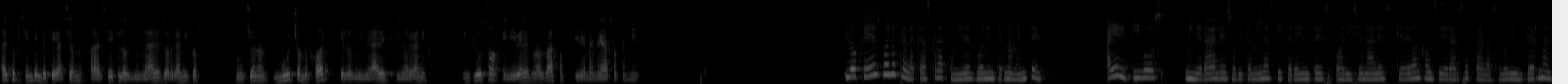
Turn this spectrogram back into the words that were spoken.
Hay suficiente investigación para decir que los minerales orgánicos funcionan mucho mejor que los minerales inorgánicos, incluso en niveles más bajos y de manera sostenible. Lo que es bueno para la cáscara también es bueno internamente. Hay aditivos, minerales o vitaminas diferentes o adicionales que deban considerarse para la salud interna.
